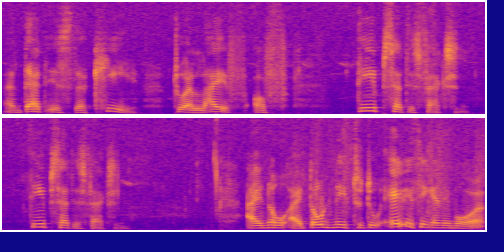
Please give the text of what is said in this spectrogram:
And that is the key to a life of deep satisfaction. Deep satisfaction. I know I don't need to do anything anymore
